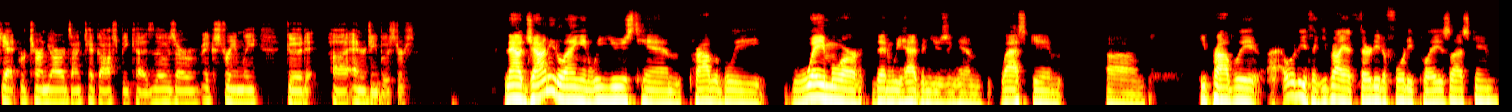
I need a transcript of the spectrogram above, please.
get return yards on kickoffs because those are extremely good uh, energy boosters. Now Johnny Langan, we used him probably way more than we had been using him last game. Um, he probably what do you think? He probably had thirty to forty plays last game.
